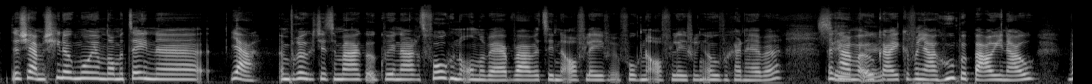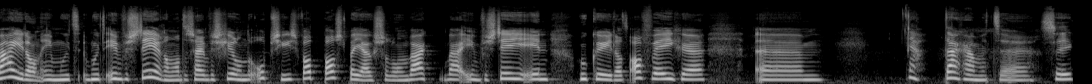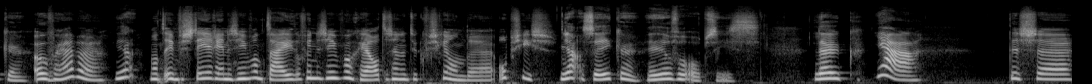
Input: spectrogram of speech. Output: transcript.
Dus ja, misschien ook mooi om dan meteen eh, ja, een bruggetje te maken... ook weer naar het volgende onderwerp... waar we het in de aflever volgende aflevering over gaan hebben. Dan gaan we ook kijken van ja, hoe bepaal je nou waar je dan in moet, moet investeren? Want er zijn verschillende opties. Wat past bij jouw salon? Waar, waar investeer je in? Hoe kun je dat afwegen? Ehm, ja, daar gaan we het eh, Zeker. over hebben. Ja, Want investeren in de zin van tijd of in de zin van geld, er zijn natuurlijk verschillende opties. ja, zeker. Heel veel opties. Leuk. Ja, dus eh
